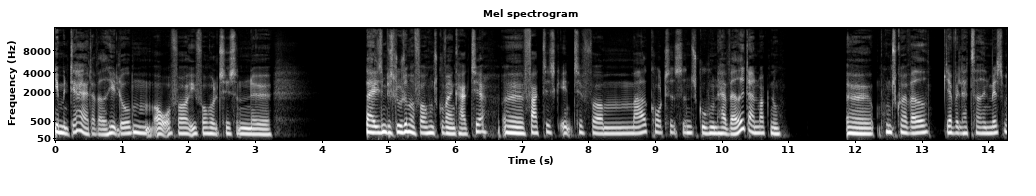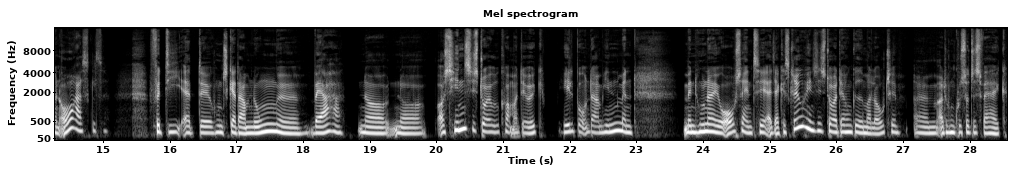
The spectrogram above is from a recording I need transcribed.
Jamen, det har jeg da været helt åben over for i forhold til sådan... Øh, der har jeg ligesom besluttet mig for, at hun skulle være en karakter. Øh, faktisk indtil for meget kort tid siden skulle hun have været i Danmark nu. Øh, hun skulle have været... Jeg ville have taget hende med som en overraskelse. Fordi at øh, hun skal der om nogen øh, være her, når, når også hendes historie udkommer. Det er jo ikke hele bogen, der er om hende, men, men hun er jo årsagen til, at jeg kan skrive hendes historie. Det har hun givet mig lov til. Øhm, og hun kunne så desværre ikke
